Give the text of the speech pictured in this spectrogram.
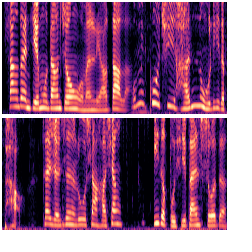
上段节目当中，我们聊到了我们过去很努力的跑，在人生的路上，好像一个补习班说的，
